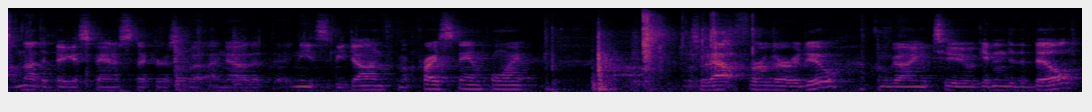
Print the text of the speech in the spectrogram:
I'm not the biggest fan of stickers, but I know that it needs to be done from a price standpoint. Uh, so without further ado, I'm going to get into the build.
